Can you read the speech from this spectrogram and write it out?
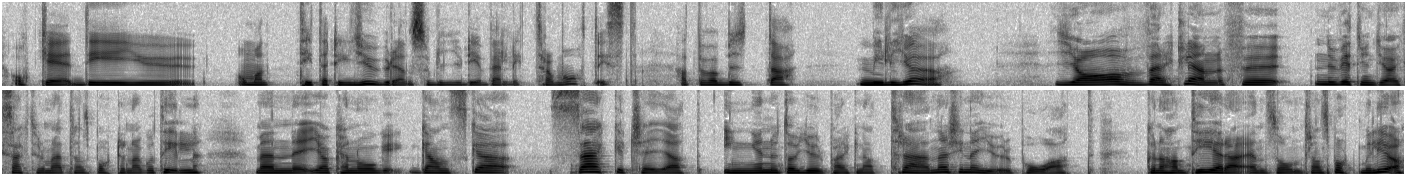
Och eh, det är ju, om man tittar till djuren så blir ju det väldigt traumatiskt. Att behöva byta miljö. ja, verkligen. För nu vet ju inte jag exakt hur de här transporterna går till. Men jag kan nog ganska säkert säga att ingen av djurparkerna tränar sina djur på att kunna hantera en sån transportmiljö.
